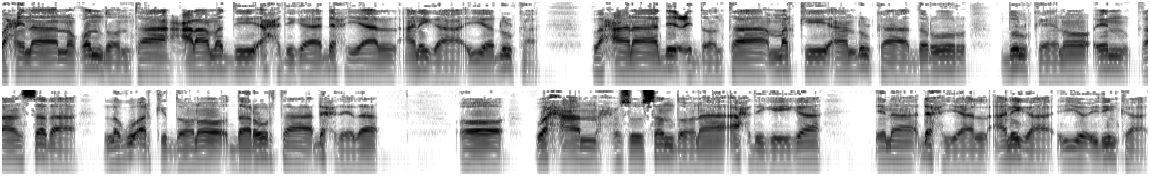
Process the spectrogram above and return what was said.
waxayna noqon doontaa calaamaddii axdiga dhex yaal aniga iyo dhulka. Waxaana dhici doontaa markii aan dhulka daruur dul keeno in qaansada lagu arki doono daruurta dhexdeeda oo waxaan xusuusan doonaa axdigayga ina dhex yaal aniga iyo idinka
